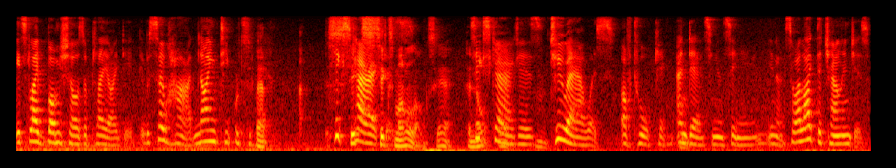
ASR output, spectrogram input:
It's like Bombshells, a play I did. It was so hard. 90, What's about Six Six characters. monologues. Yeah. And six not- yeah. characters, two hours of talking and dancing and singing, you know. So I like the challenges.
